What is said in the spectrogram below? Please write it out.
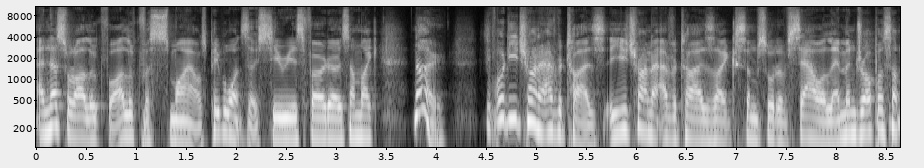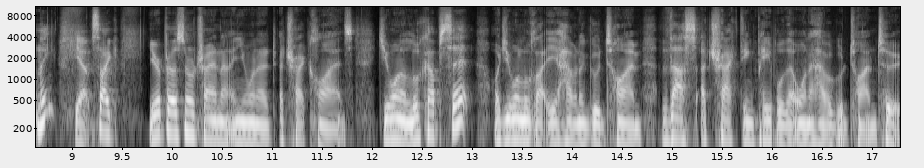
And that's what I look for. I look for smiles. People want those serious photos. I'm like, no. What are you trying to advertise? Are you trying to advertise like some sort of sour lemon drop or something? Yeah. It's like you're a personal trainer and you want to attract clients. Do you want to look upset or do you want to look like you're having a good time, thus attracting people that want to have a good time too?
